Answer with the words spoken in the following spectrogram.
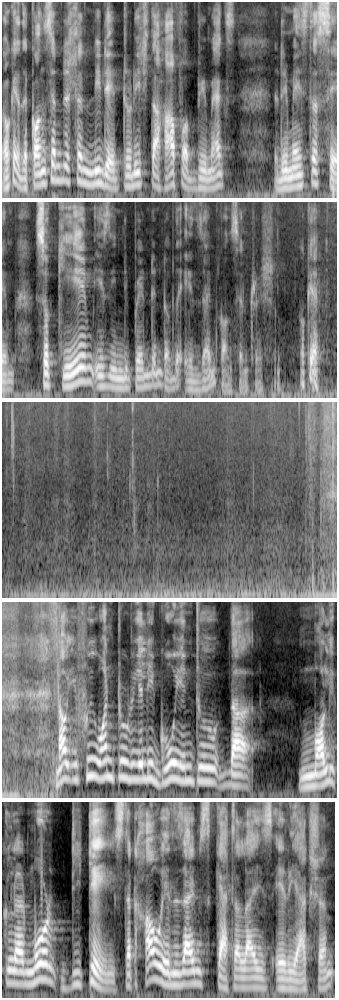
Okay, the concentration needed to reach the half of Vmax remains the same. So, Km is independent of the enzyme concentration. Okay. Now, if we want to really go into the molecular more details that how enzymes catalyze a reaction,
